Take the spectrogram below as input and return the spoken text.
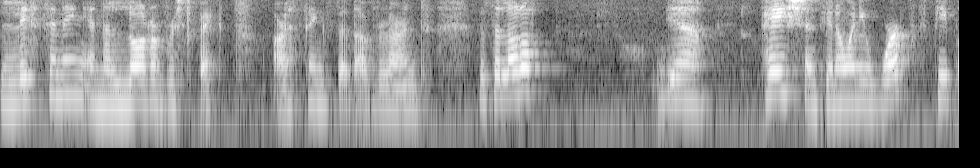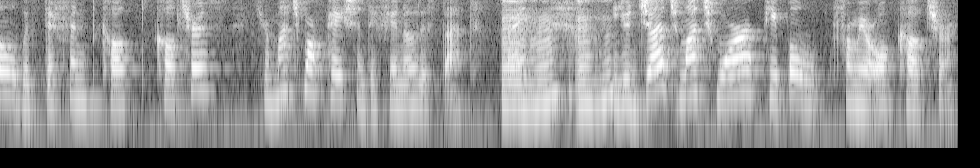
listening, and a lot of respect are things that I've learned. There's a lot of, yeah, patience. You know, when you work with people with different cult- cultures, you're much more patient if you notice that, right? Mm-hmm, mm-hmm. You judge much more people from your own culture.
